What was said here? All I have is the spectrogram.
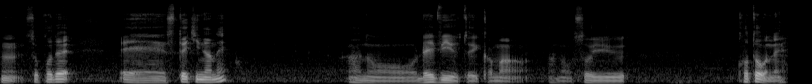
うん、そこで、えー素敵なねあのレビューというかまああのそういうことをね、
